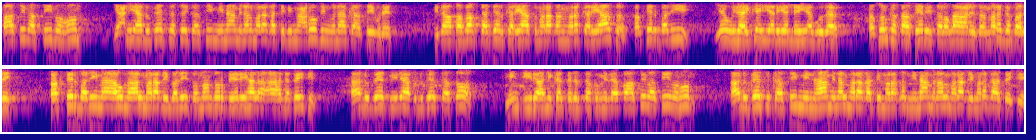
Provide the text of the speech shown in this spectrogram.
faasib asibhum yani ahlu beyt kasoy kasi minha min almarakati bimacrufin wanaka asib red idaa dabakta aded karyaas marakan mara karyaas faksir badi ya widaayka yarya ley abudar rasuulka saas yari sala allahu alay salam maraga badi faksir badi ma ahu maal maraki badi famandur firi hal ahla beytin halubet bili halubet kaso min jiranika dariska kumide faasib asibhum halubet kasi minha min almaragati mara minha min almaragi maragaasashe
